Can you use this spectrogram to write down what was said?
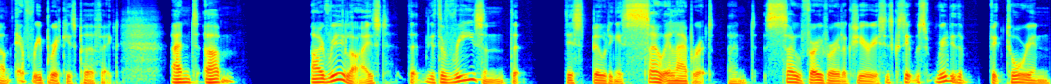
Um, every brick is perfect, and um, I realised that the reason that this building is so elaborate and so very very luxurious is because it was really the Victorians'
